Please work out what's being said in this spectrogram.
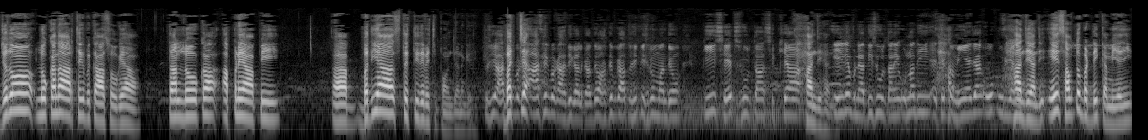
ਜਦੋਂ ਲੋਕਾਂ ਦਾ ਆਰਥਿਕ ਵਿਕਾਸ ਹੋ ਗਿਆ ਤਾਂ ਲੋਕ ਆਪਣੇ ਆਪ ਹੀ ਵਧੀਆ ਸਥਿਤੀ ਦੇ ਵਿੱਚ ਪਹੁੰਚ ਜਾਣਗੇ। ਤੁਸੀਂ ਆਰਥਿਕ ਬੱਚਾ ਵਿਕਾ- ਆਰਥਿਕ ਵਿਕਾਸ ਦੀ ਗੱਲ ਕਰਦੇ ਹੋ। ਆਰਥਿਕ ਵਿਕਾਸ ਤੁਸੀਂ ਕਿਸ ਨੂੰ ਮੰਨਦੇ ਹੋ? ਕੀ ਸਿਹਤ ਸਹੂਲਤਾਂ ਸਿੱਖਿਆ ਹਾਂਜੀ, ਹਾਂਜੀ। ਇਹ ਜਿਹੜੀਆਂ ਬੁਨਿਆਦੀ ਸਹੂਲਤਾਂ ਨੇ ਉਹਨਾਂ ਦੀ ਇੱਥੇ ਕਮੀ ਹੈ ਜਾਂ ਉਹ ਪੂਰੀਆਂ ਨੇ? ਹਾਂਜੀ ਹਾਂਜੀ। ਇਹ ਸਭ ਤੋਂ ਵੱਡੀ ਕਮੀ ਹੈ ਜੀ।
